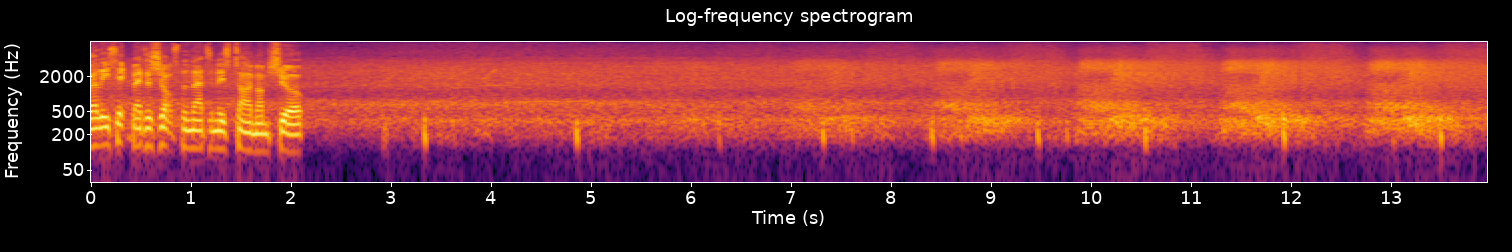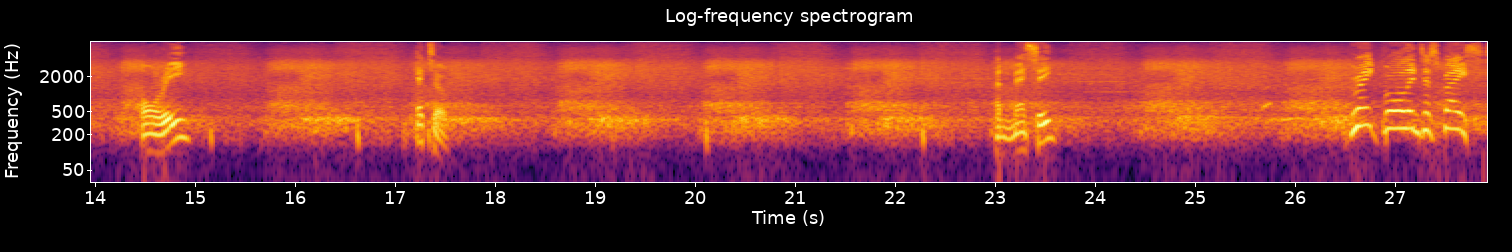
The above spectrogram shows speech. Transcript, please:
Well, he's hit better shots than that in his time, I'm sure. Henry. Eto'o. And Messi. Great ball into space.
